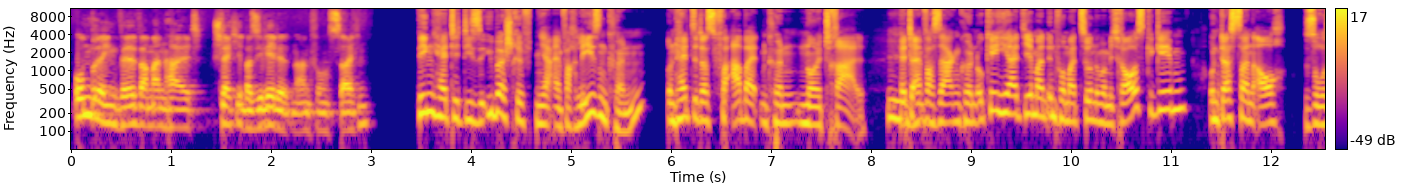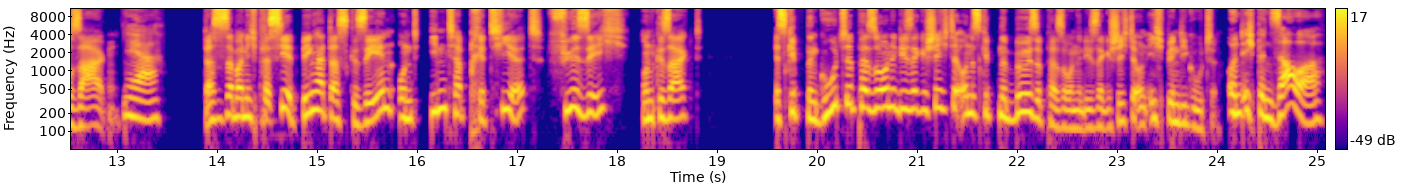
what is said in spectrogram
umbringen will, weil man halt schlecht über sie redet, in Anführungszeichen. Bing hätte diese Überschriften ja einfach lesen können und hätte das verarbeiten können neutral. Hätte einfach sagen können, okay, hier hat jemand Informationen über mich rausgegeben und das dann auch so sagen. Ja. Das ist aber nicht passiert. Bing hat das gesehen und interpretiert für sich und gesagt, es gibt eine gute Person in dieser Geschichte und es gibt eine böse Person in dieser Geschichte und ich bin die gute. Und ich bin sauer.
